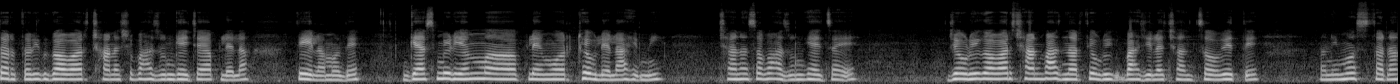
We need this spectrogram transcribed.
तरतरीत गवार छान अशी भाजून घ्यायचे आहे आपल्याला तेलामध्ये. गॅस मिडियम फ्लेमवर ठेवलेला आहे मी. छान असं भाजून घ्यायचं आहे. जेवढी गवार छान भाजणार तेवढी भाजीला छान चव येते. आणि मस्त ना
